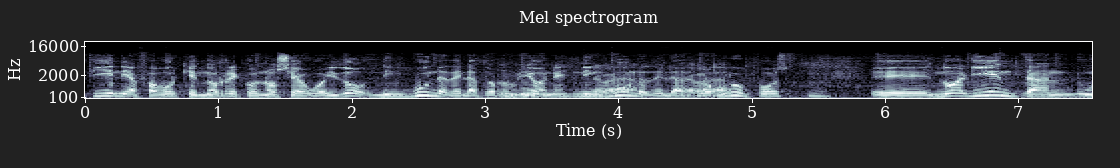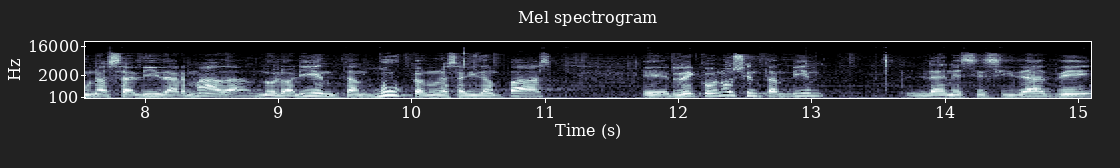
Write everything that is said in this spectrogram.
tiene a favor que no reconoce a Guaidó ninguna de las dos reuniones, ninguno de los dos grupos. Mm. Eh, no alientan una salida armada, no lo alientan, buscan una salida en paz. Eh, reconocen también la necesidad de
